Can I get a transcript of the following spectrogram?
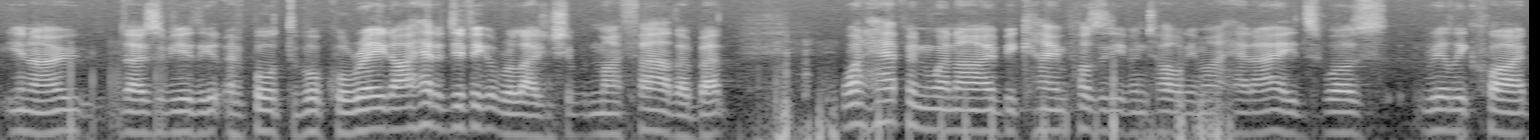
you know, those of you that have bought the book will read. I had a difficult relationship with my father, but what happened when I became positive and told him I had AIDS was really quite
